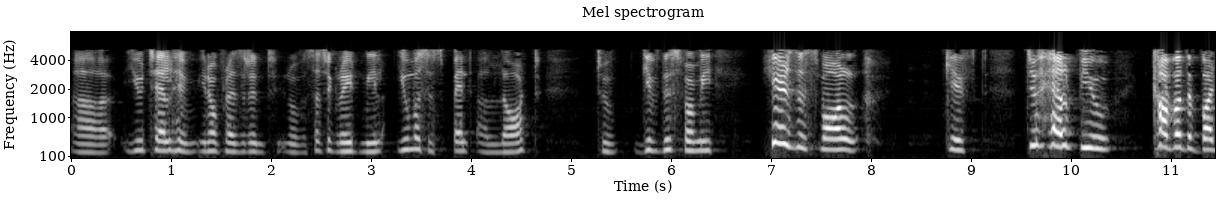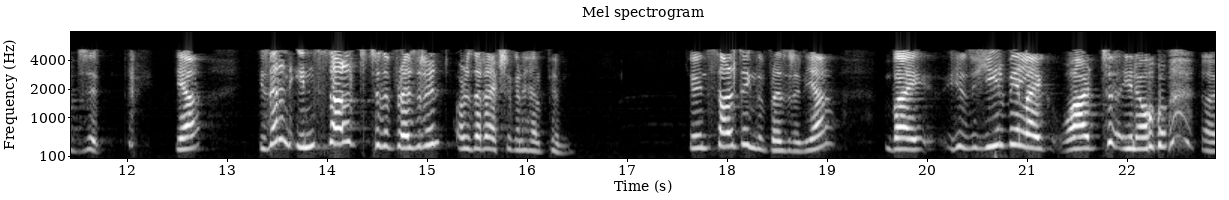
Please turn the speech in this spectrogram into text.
uh, you tell him, you know, President, you know, such a great meal. You must have spent a lot to give this for me. Here's a small gift to help you cover the budget. yeah? Is that an insult to the president, or is that actually going to help him? You're insulting the president, yeah? By his, he'll be like, "What? You know? Uh,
